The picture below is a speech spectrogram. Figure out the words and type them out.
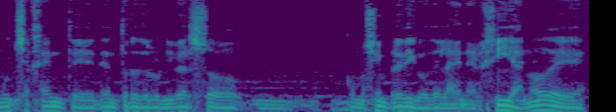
mucha gente dentro del universo, mm, como siempre digo, de la energía, ¿no? De,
